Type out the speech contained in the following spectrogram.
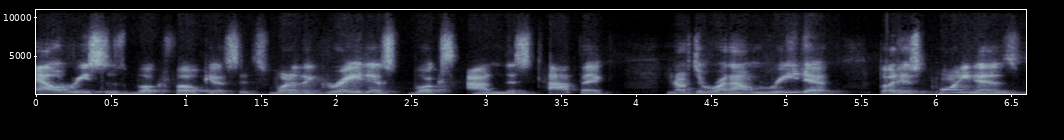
Al Ries's book, Focus. It's one of the greatest books on this topic. You don't have to run out and read it, but his point is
